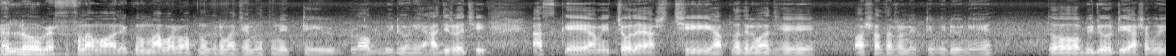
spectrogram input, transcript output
হ্যালো আসসালামু আলাইকুম। আবারও আপনাদের মাঝে নতুন একটি ব্লগ ভিডিও নিয়ে হাজির হয়েছি। আজকে আমি চলে আসছি আপনাদের মাঝে অসাধারণ একটি ভিডিও নিয়ে। তো ভিডিওটি আশা করি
